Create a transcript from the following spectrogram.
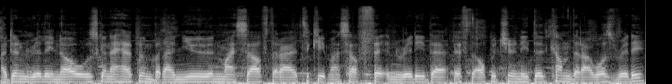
I didn't really know what was going to happen, but I knew in myself that I had to keep myself fit and ready. That if the opportunity did come, that I was ready.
